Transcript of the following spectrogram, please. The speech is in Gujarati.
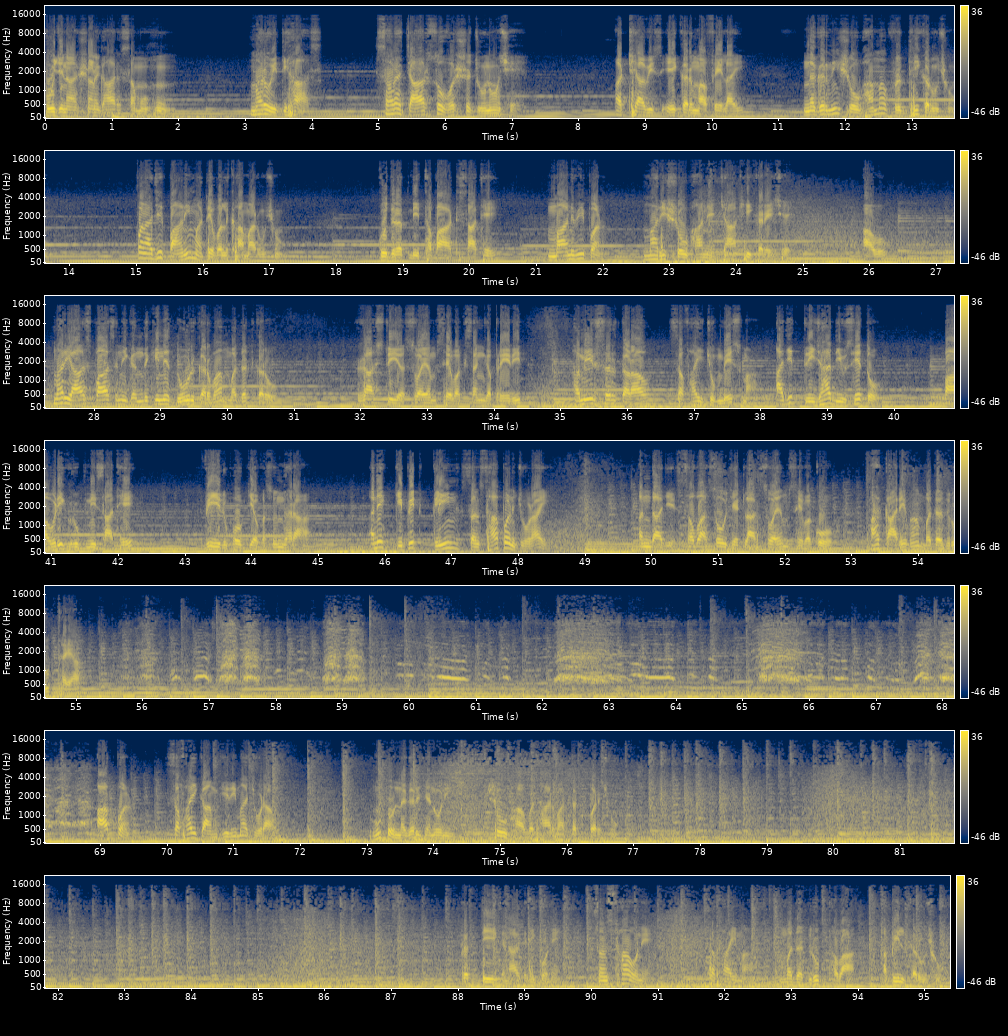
ભુજના શણગાર સમૂહ. હું મારો ઇતિહાસ સાડા ચારસો વર્ષ જૂનો છે. અઠ્યાવીસ એકરમાં ફેલાઈ નગરની શોભામાં વૃદ્ધિ કરું છું. પણ આજે પાણી માટે વલખા મારું છું. કુદરતની થપાટ સાથે માનવી પણ મારી શોભાને ઝાંખી કરે છે. આવો મારી આસપાસની ગંદકીને દૂર કરવા મદદ કરો. રાષ્ટ્રીય સ્વયંસેવક સંઘ પ્રેરિત હમીરસર તળાવ સફાઈ ઝુંબેશમાં. આજે ત્રીજા દિવસે તો પાવડી ગ્રુપની સાથે વીર ભોગ્ય વસુંધરા અને કીપિટ ક્લીન સંસ્થા પણ જોડાઈ. અંદાજે સવા સો જેટલા સ્વયંસેવકો આ કાર્યમાં મદદરૂપ થયા. આપ પણ સફાઈ કામગીરીમાં જોડાઓ. હું તો નગરજનોની શોભા વધારવા તત્પર છું. પ્રત્યેક નાગરિકોને, સંસ્થાઓને સફાઈમાં મદદરૂપ થવા અપીલ કરું છું.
